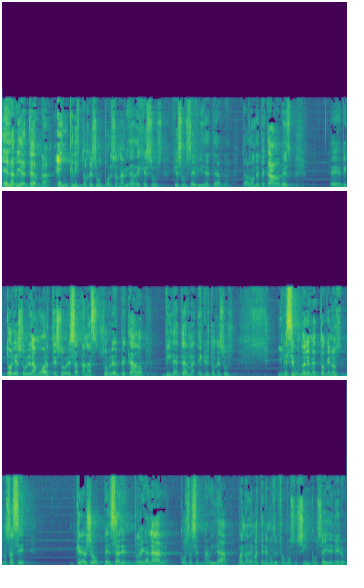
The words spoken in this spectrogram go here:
es la vida eterna en Cristo Jesús, por eso Navidad de Jesús, Jesús es vida eterna, perdón de pecado, ves eh, victoria sobre la muerte, sobre Satanás, sobre el pecado, vida eterna en Cristo Jesús. Y el segundo elemento que nos, hace, creo yo, pensar en regalar cosas en Navidad, bueno, además tenemos el famoso 5 o 6 de enero,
